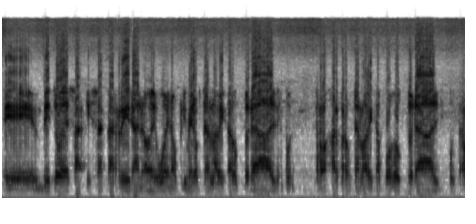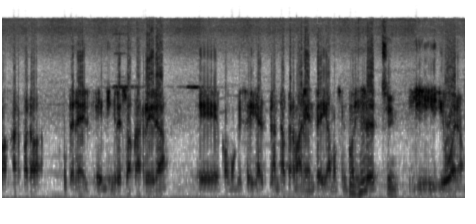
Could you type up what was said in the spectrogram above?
eh, ve toda esa, esa carrera, ¿no? De, bueno, primero obtener la beca doctoral, después trabajar para obtener la beca postdoctoral, después trabajar para obtener el, el ingreso a carrera, eh, como que sería el planta permanente, digamos, en CONICET. Sí. Y, y bueno,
